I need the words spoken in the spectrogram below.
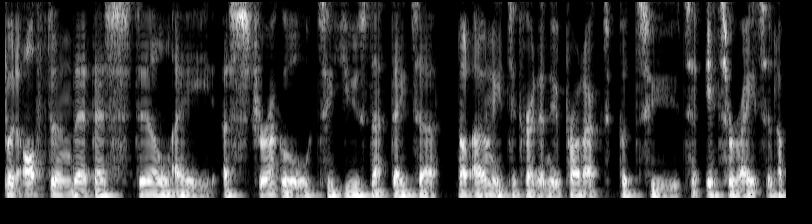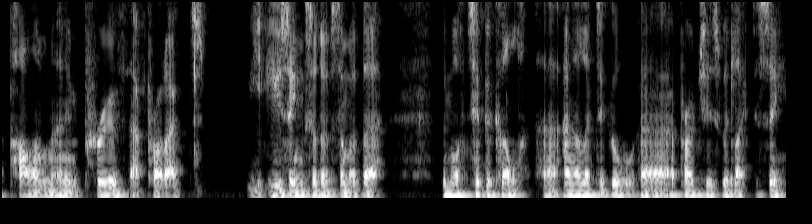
but often that there's still a, a struggle to use that data not only to create a new product, but to to iterate it upon and improve that product using sort of some of the the more typical uh, analytical uh, approaches we'd like to see.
